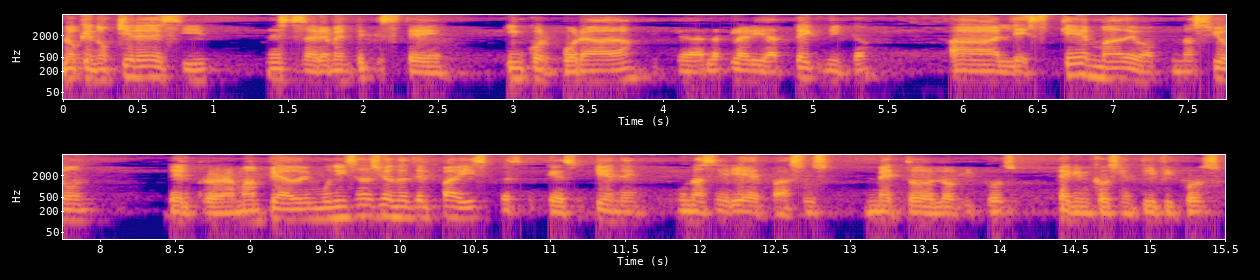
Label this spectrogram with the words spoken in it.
Lo que no quiere decir necesariamente que esté incorporada, que dar la claridad técnica, al esquema de vacunación del programa ampliado de inmunizaciones del país, pues que eso tiene una serie de pasos metodológicos, técnicos, científicos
